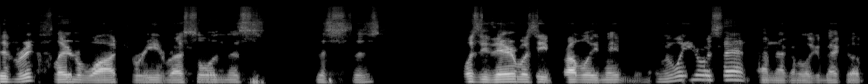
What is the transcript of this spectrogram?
Did Ric Flair watch Reid wrestle in this? This this was he there? Was he probably maybe? I mean, what year was that? I'm not gonna look it back up.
